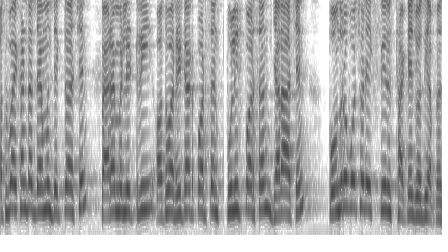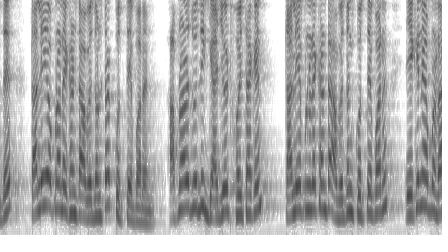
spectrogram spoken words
অথবা এখানটা যেমন দেখতে পাচ্ছেন প্যারামিলিটারি অথবা রিটায়ার্ড পার্সন পুলিশ পার্সন যারা আছেন পনেরো বছর এক্সপিরিয়েন্স থাকে যদি আপনাদের, তাহলেই আপনারা এখানটা আবেদনটা করতে পারেন। আপনারা যদি গ্র্যাজুয়েট হয়ে থাকেন তাহলে আপনারা এখানটা আবেদন করতে পারেন। এখানে আপনারা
